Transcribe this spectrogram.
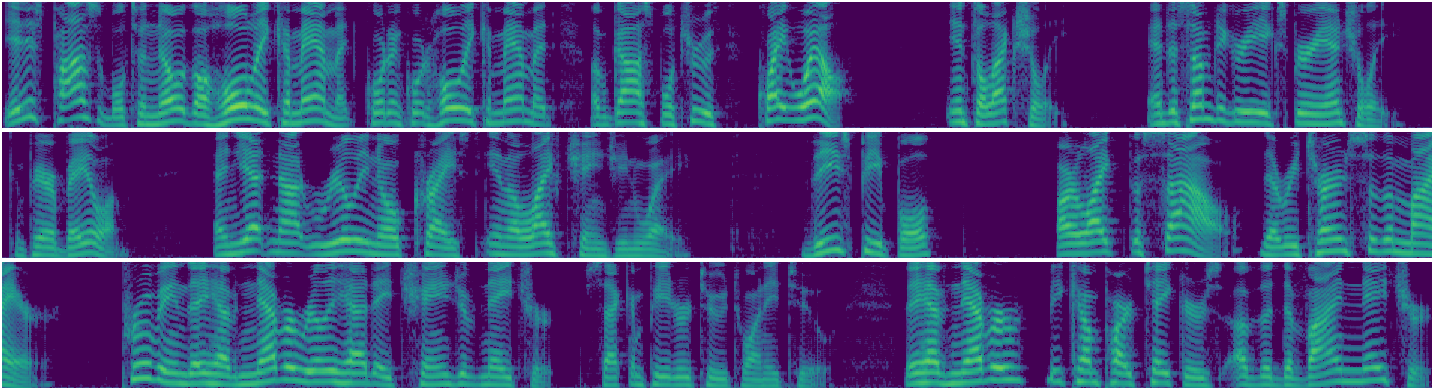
It is possible to know the holy commandment, quote unquote, holy commandment of gospel truth quite well, intellectually, and to some degree experientially, compare Balaam, and yet not really know Christ in a life changing way. These people are like the sow that returns to the mire, proving they have never really had a change of nature. 2 Peter 2:22. They have never become partakers of the divine nature.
